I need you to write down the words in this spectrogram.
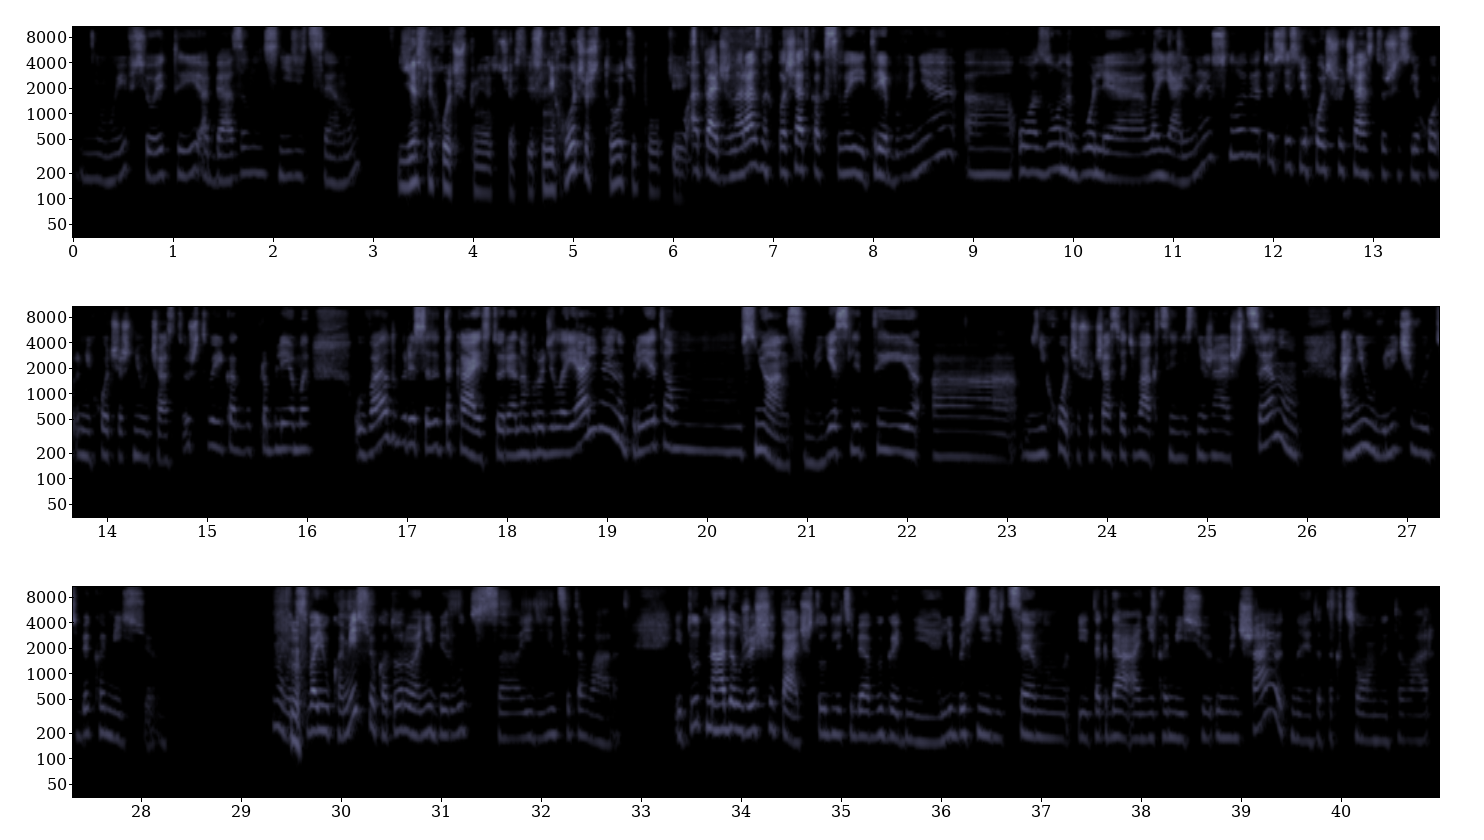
Ну и все, и ты обязан снизить цену. Если хочешь принять участие. Если не хочешь, то типа окей. Ну, опять же, на разных площадках свои требования. А, У Озона более лояльные условия. То есть, если хочешь, участвуешь, если хо- не хочешь, не участвуешь, твои как бы проблемы. У Wildberries это такая история. Она вроде лояльная, но при этом с нюансами. Если ты а, не хочешь участвовать в акции, не снижаешь цену, они увеличивают тебе комиссию. Ну, вот свою комиссию, которую они берут с а, единицы товара. И тут надо уже считать, что для тебя выгоднее. Либо снизить цену, и тогда они комиссию уменьшают на этот акционный товар,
